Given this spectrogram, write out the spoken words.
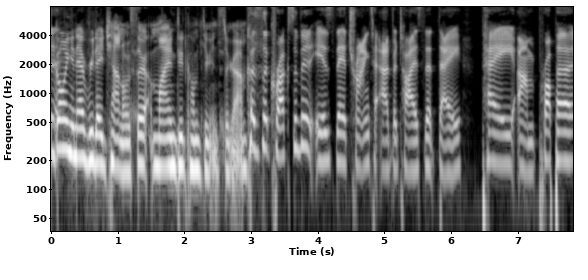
not going in everyday channels, so mine did come through Instagram. Because the crux of it is they're trying to advertise that they pay um, proper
